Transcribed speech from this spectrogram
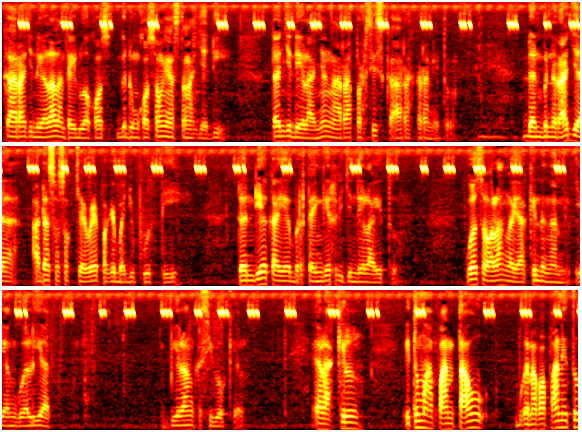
ke arah jendela lantai dua kos gedung kosong yang setengah jadi dan jendelanya ngarah persis ke arah keran itu dan bener aja ada sosok cewek pakai baju putih dan dia kayak bertengger di jendela itu. Gue seolah nggak yakin dengan yang gue lihat. Bilang ke si gokil eh lakil itu mah apaan tahu bukan apa-apaan itu.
